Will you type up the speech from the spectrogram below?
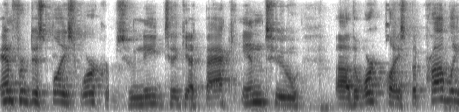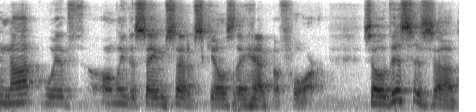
and for displaced workers who need to get back into uh, the workplace, but probably not with only the same set of skills they had before. So this is uh,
